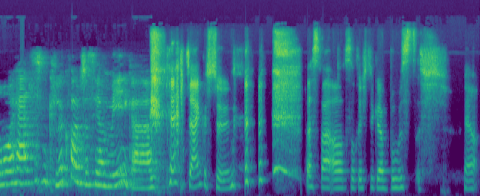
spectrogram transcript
Oh, herzlichen Glückwunsch, das ist ja mega. Dankeschön. Das war auch so richtiger Boost. Ja.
